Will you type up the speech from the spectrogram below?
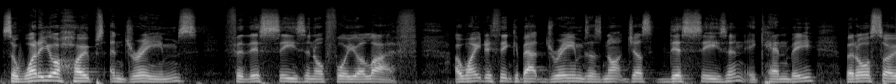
So, what are your hopes and dreams for this season or for your life. I want you to think about dreams as not just this season, it can be, but also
